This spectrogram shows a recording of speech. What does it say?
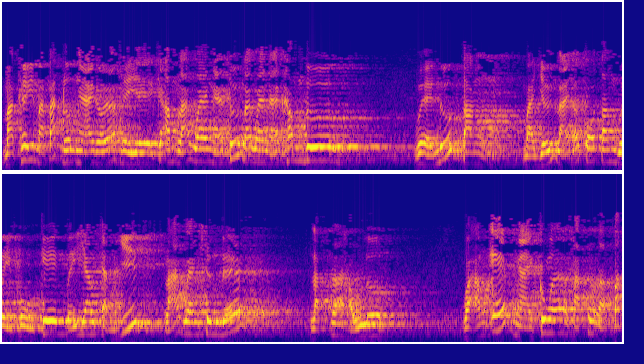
Mà khi mà bắt được ngài rồi đó thì cái ông lã quan này tướng lã quan này không đưa về nước tần mà giữ lại ở cô tân quỳ phù kiên bị giao trành giết. Lã quan xưng đế lập ra hậu lương và ông ép ngài cung thạch là bắt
